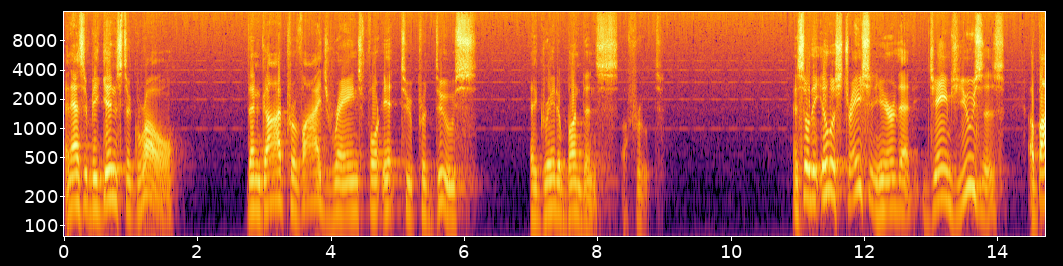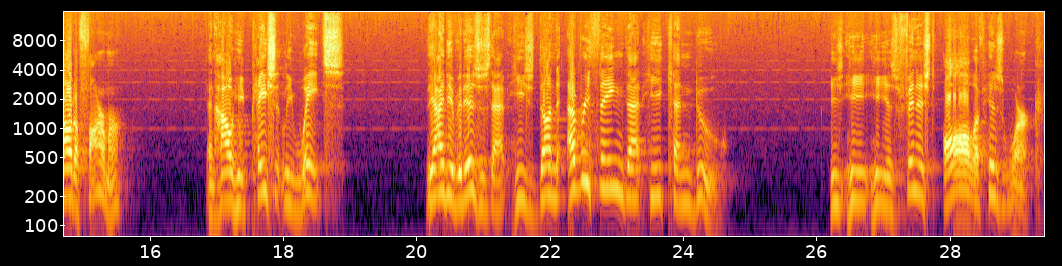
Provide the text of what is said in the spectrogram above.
and as it begins to grow, then God provides rains for it to produce a great abundance of fruit. And so the illustration here that James uses about a farmer and how he patiently waits, the idea of it is, is that he's done everything that he can do. He, he, he has finished all of his work.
